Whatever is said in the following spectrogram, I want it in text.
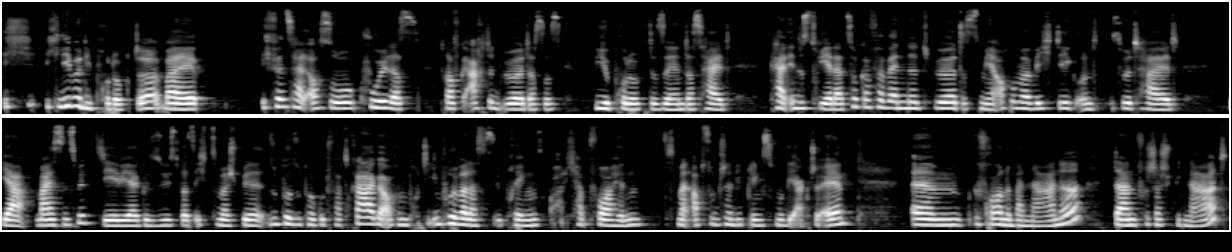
ich, ich liebe die Produkte, weil ich finde es halt auch so cool, dass darauf geachtet wird, dass es Bioprodukte sind, dass halt kein industrieller Zucker verwendet wird. Das ist mir auch immer wichtig und es wird halt ja, meistens mit Stevia gesüßt, was ich zum Beispiel super, super gut vertrage. Auch im Proteinpulver, das ist übrigens, oh, ich habe vorhin, das ist mein absoluter Lieblingssmoothie aktuell, ähm, gefrorene Banane, dann frischer Spinat,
